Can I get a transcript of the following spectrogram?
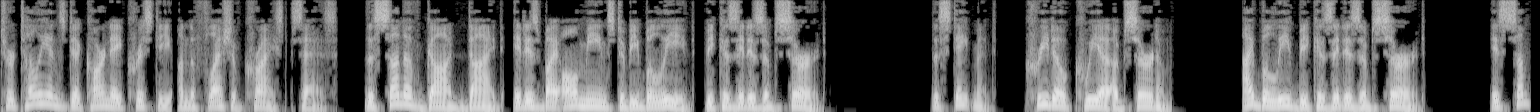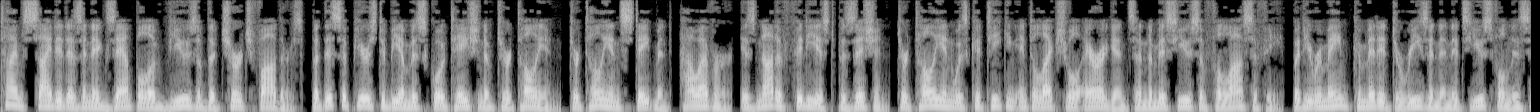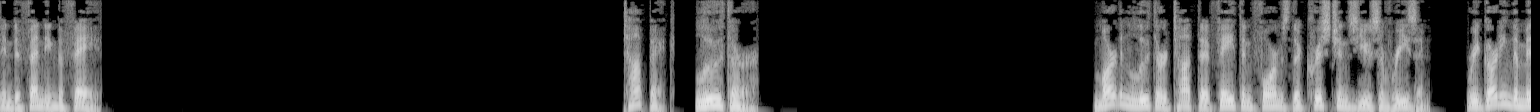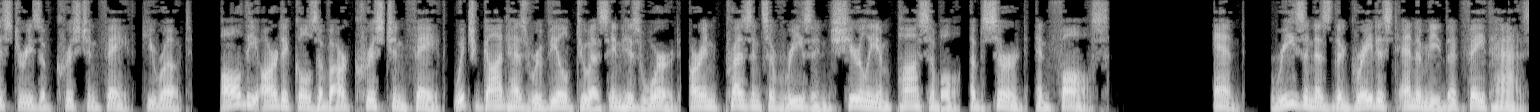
Tertullian's De Carne Christi on the Flesh of Christ says, the Son of God died, it is by all means to be believed, because it is absurd." The statement, "'Credo quia absurdum' I believe because it is absurd' is sometimes cited as an example of views of the Church Fathers, but this appears to be a misquotation of Tertullian. Tertullian's statement, however, is not a fideist position. Tertullian was critiquing intellectual arrogance and the misuse of philosophy, but he remained committed to reason and its usefulness in defending the faith. Luther Martin Luther taught that faith informs the Christian's use of reason. Regarding the mysteries of Christian faith, he wrote, all the articles of our Christian faith, which God has revealed to us in His Word, are in presence of reason sheerly impossible, absurd, and false." and "...reason is the greatest enemy that faith has."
